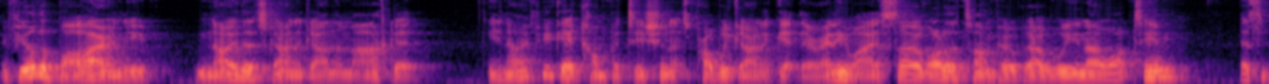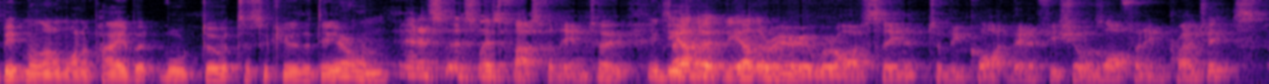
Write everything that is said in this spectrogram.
if you're the buyer and you know that it's going to go in the market, you know, if you get competition, it's probably going to get there anyway. So a lot of the time people go, well, you know what, Tim? It's a bit more than I want to pay, but we'll do it to secure the deal. And And it's, it's less fuss for them too. Exactly. The other the other area where I've seen it to be quite beneficial is often in projects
